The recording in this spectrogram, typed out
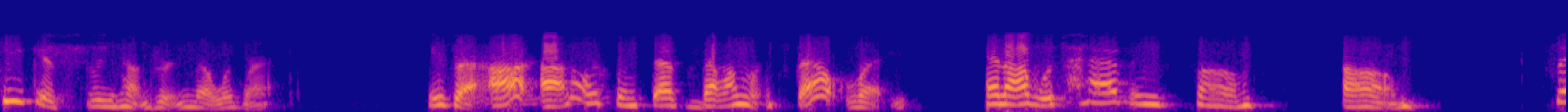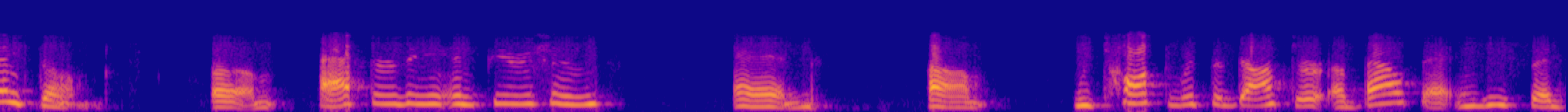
he gets 300 milligrams. He said, I, I don't think that's balanced out right. And I was having some um, symptoms um, after the infusions, and um, we talked with the doctor about that, and he said,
